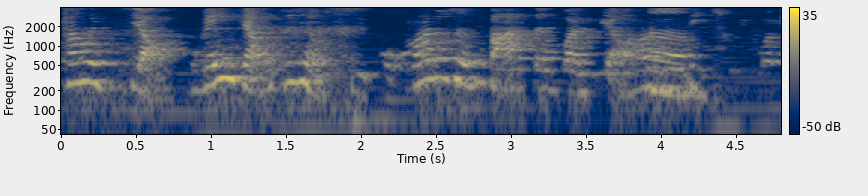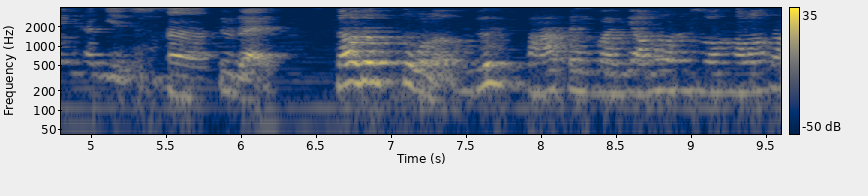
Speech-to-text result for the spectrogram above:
他会叫，我跟你讲，我之前有试过，我妈就说你把他灯关掉，然后你自己出去外面看电视，嗯，对不对？然后我就做了，我就把他灯关掉，然后我就说好了，那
